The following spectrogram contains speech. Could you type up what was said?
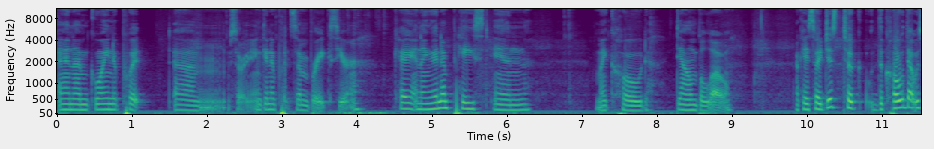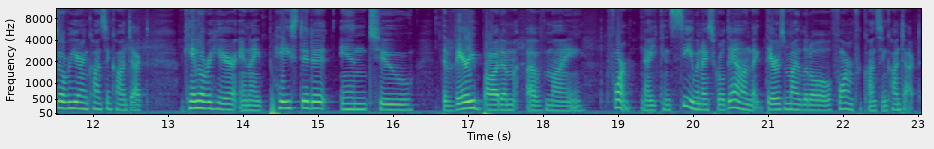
and I'm going to put, um, sorry, I'm going to put some breaks here. Okay, and I'm going to paste in my code down below. Okay, so I just took the code that was over here in Constant Contact, I came over here and I pasted it into the very bottom of my form. Now you can see when I scroll down that there's my little form for Constant Contact.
